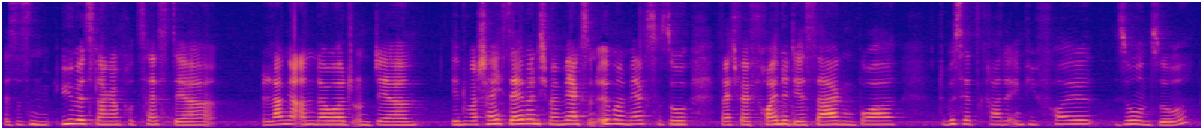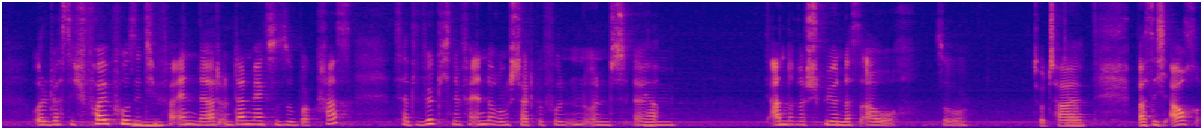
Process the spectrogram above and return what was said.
das ist ein übelst langer Prozess, der lange andauert und der, den du wahrscheinlich selber nicht mal merkst. Und irgendwann merkst du so, vielleicht weil Freunde dir sagen, boah, du bist jetzt gerade irgendwie voll so und so. Oder du hast dich voll positiv mhm. verändert und dann merkst du so, boah, krass, es hat wirklich eine Veränderung stattgefunden und ähm, ja. andere spüren das auch. So. Total. Ja. Was ich auch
